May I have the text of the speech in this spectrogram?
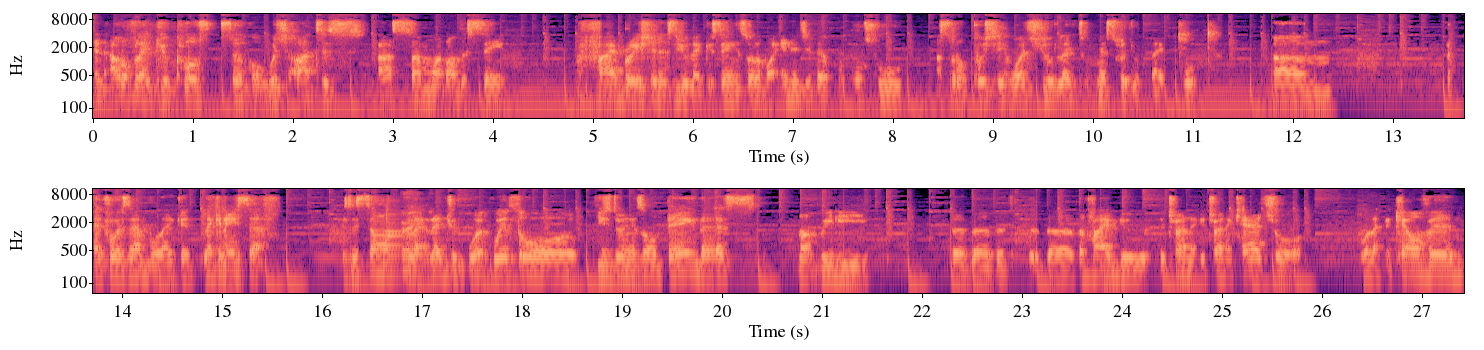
and out of like your close circle which artists are somewhat on the same vibration as you like you're saying it's all about energy levels who are sort of pushing what you'd like to mess with like um like for example like a, like an Asaph is it someone right. like, that you'd work with or he's doing his own thing that's not really the the the, the, the vibe you, you're trying to you're trying to catch, or or like a Kelvin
